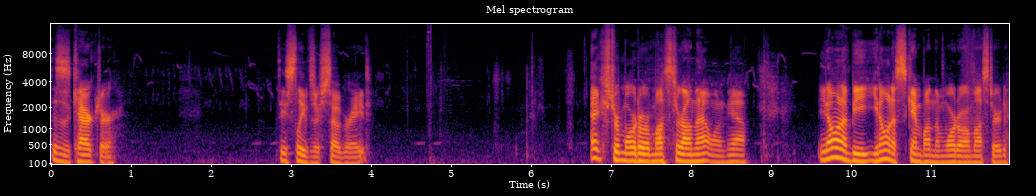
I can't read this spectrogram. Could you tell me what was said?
This is a character. These sleeves are so great. Extra Mordor mustard on that one, yeah. You don't want to be. You don't want to skimp on the Mordor mustard.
